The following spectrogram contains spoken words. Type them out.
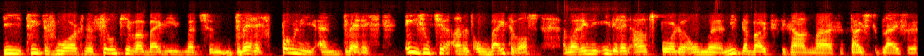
Die tweette vanmorgen een filmpje waarbij hij met zijn dwergpony en dwerg ezeltje aan het ontbijten was. En waarin hij iedereen aanspoorde om uh, niet naar buiten te gaan, maar thuis te blijven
